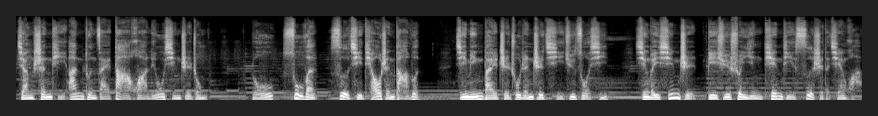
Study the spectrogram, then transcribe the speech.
将身体安顿在大化流行之中。如《素问·四气调神大论》，即明白指出人之起居作息、行为心智必须顺应天地四时的迁化，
